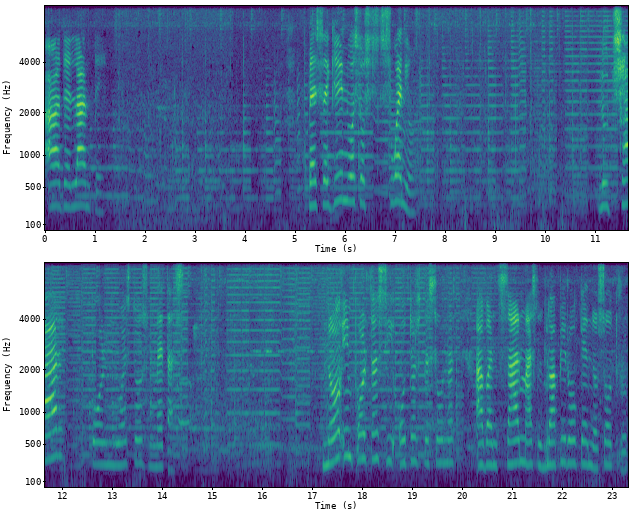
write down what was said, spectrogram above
adelante. Perseguir nuestros sueños. Luchar por nuestras metas. No importa si otras personas avanzan más rápido que nosotros.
